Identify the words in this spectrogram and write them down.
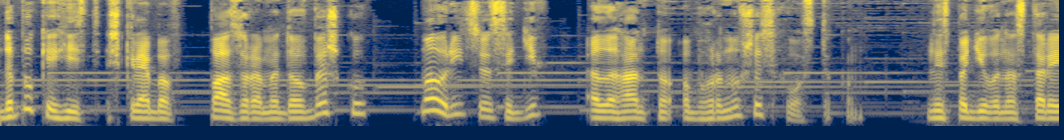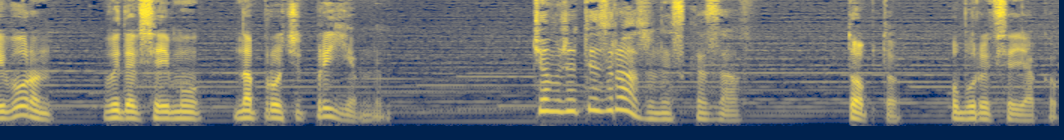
Допоки гість шкрябав пазурами довбешку, Мауріціо сидів, елегантно обгорнувшись хвостиком. Несподівано старий ворон видався йому напрочуд приємним. Чом же ти зразу не сказав? Тобто, обурився Якоб.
